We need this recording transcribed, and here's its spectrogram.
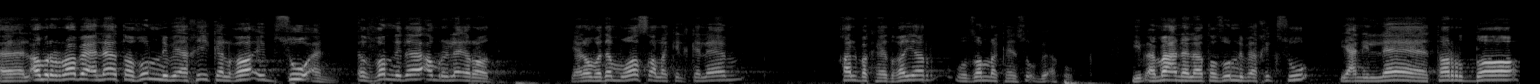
آه، الأمر الرابع لا تظن بأخيك الغائب سوءا. الظن ده أمر لا إرادي يعني لو مدام وصلك الكلام قلبك هيتغير وظنك هيسوء بأخوك. يبقى معنى لا تظن بأخيك سوء يعني لا ترضى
